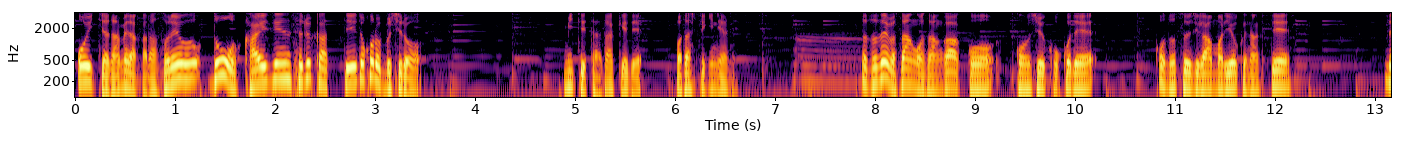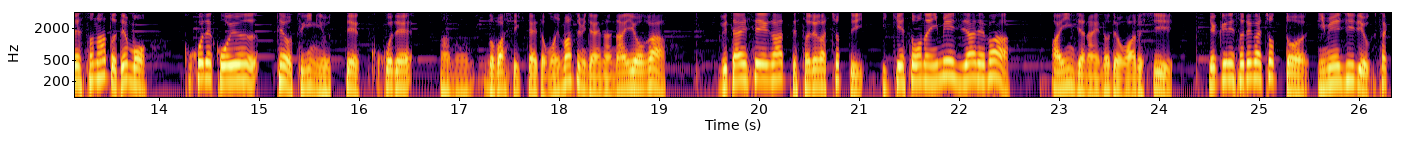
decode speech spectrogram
おいちゃダメだから、それをどう改善するかっていうところをむしろ見てただけで、私的にはね。例えばサンゴさんがこう今週ここでこの数字があんまり良くなくてでその後でもここでこういう手を次に打ってここであの伸ばしていきたいと思いますみたいな内容が具体性があってそれがちょっといいけそうなイメージであればあいいんじゃないので終わるし逆にそれがちょっとイメージ力さっき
